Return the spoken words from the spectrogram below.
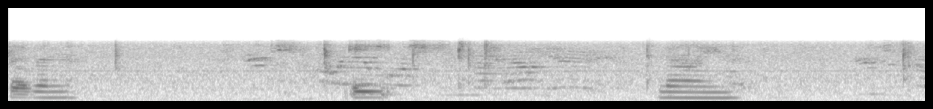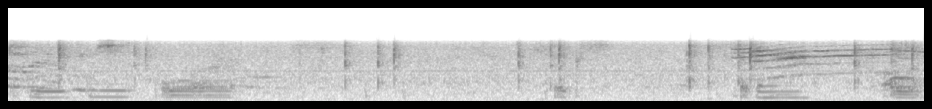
seven, eight, nine, two, three, four, six, seven, eight.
